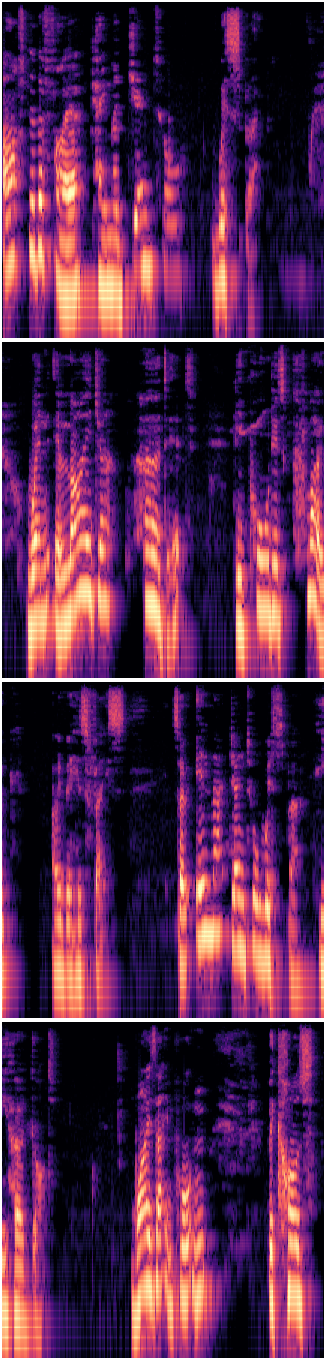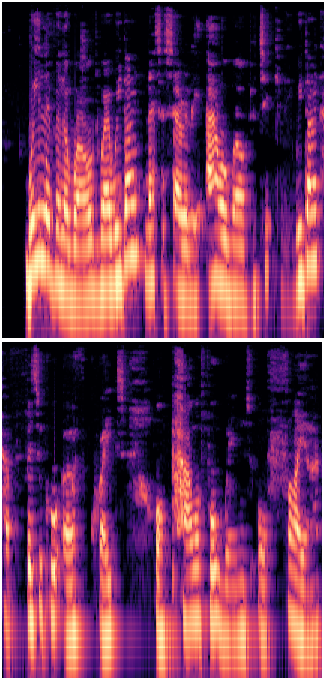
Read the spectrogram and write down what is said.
After the fire came a gentle whisper. When Elijah heard it, he pulled his cloak over his face. So, in that gentle whisper, he heard God. Why is that important? Because we live in a world where we don't necessarily, our world particularly, we don't have physical earthquakes or powerful winds or fire,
